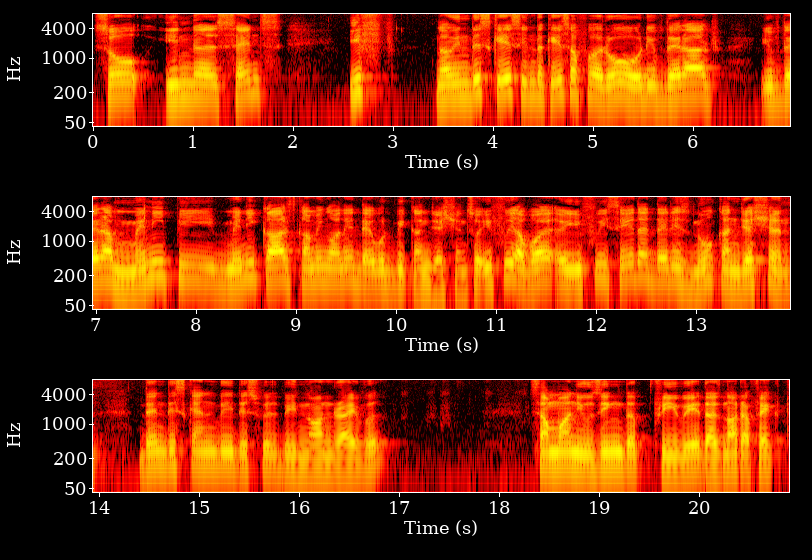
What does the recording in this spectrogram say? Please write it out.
So, in the sense if now in this case in the case of a road if there are if there are many p many cars coming on it there would be congestion. So, if we avoid if we say that there is no congestion then this can be this will be non-rival. Someone using the freeway does not affect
